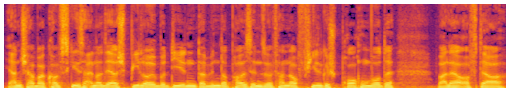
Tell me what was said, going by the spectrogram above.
Jan Scherbakowski ist einer der Spieler, über die in der Winterpause insofern auch viel gesprochen wurde, weil er auf der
